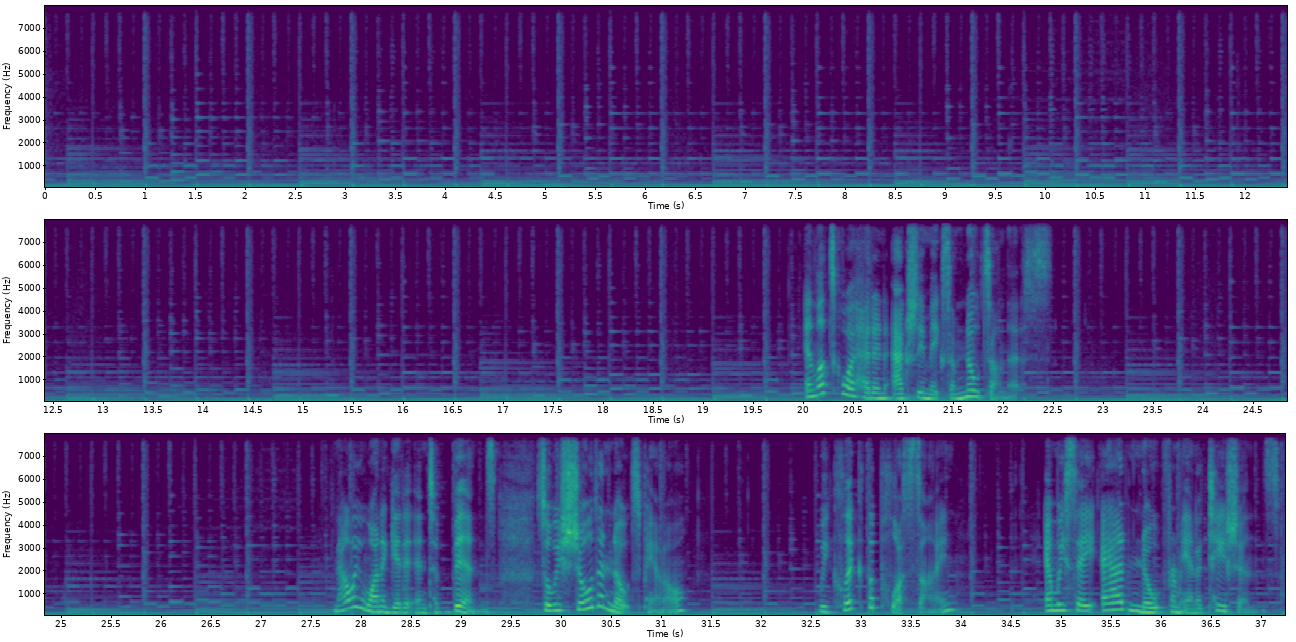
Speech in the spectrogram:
And let's go ahead and actually make some notes on this. Now we want to get it into bins. So we show the notes panel, we click the plus sign, and we say add note from annotations.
